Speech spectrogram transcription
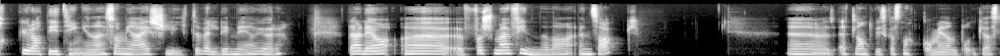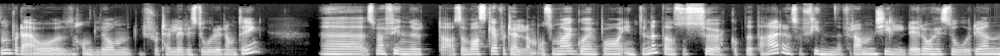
akkurat de tingene som jeg sliter veldig med å gjøre. Det er det å Først må jeg finne da en sak. Et eller annet vi skal snakke om i den podkasten, for det jo, handler jo om vi forteller historier om ting. Uh, så må jeg finne ut altså, hva skal jeg fortelle om. Og så må jeg gå inn på internett og søke opp dette her. altså Finne fram kilder og historien.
